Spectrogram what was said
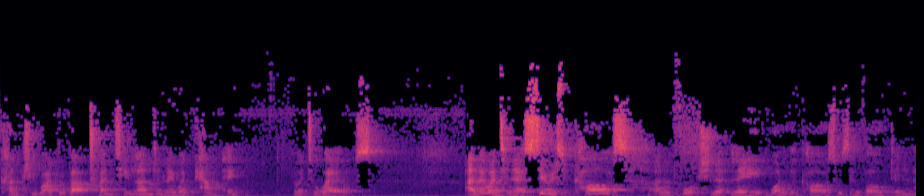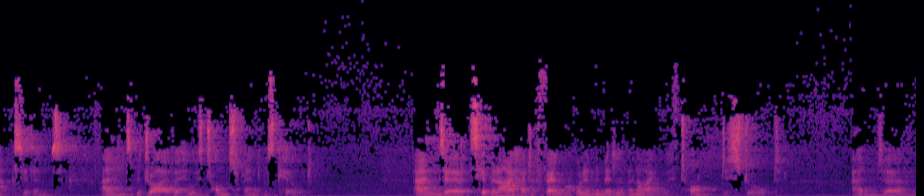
countrywide, but about 20 in London. They went camping. They went to Wales. And they went in a series of cars, and unfortunately, one of the cars was involved in an accident, and the driver, who was Tom's friend, was killed. And uh, Tim and I had a phone call in the middle of the night with Tom, distraught. And um,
